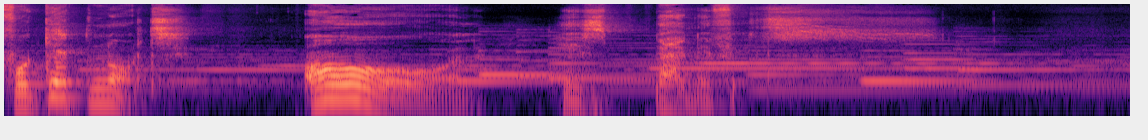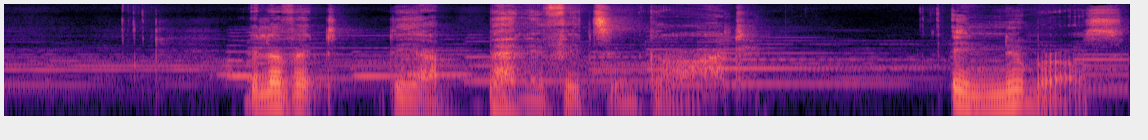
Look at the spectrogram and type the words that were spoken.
Forget not all his benefits. Beloved, there are benefits in God, innumerous,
